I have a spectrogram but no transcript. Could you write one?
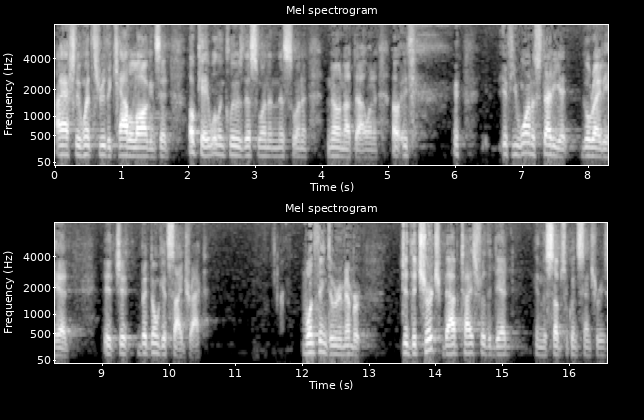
I actually went through the catalog and said, okay, we'll include this one and this one. And, No, not that one. Oh, if, if you want to study it, go right ahead. It just, but don't get sidetracked. One thing to remember did the church baptize for the dead in the subsequent centuries?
